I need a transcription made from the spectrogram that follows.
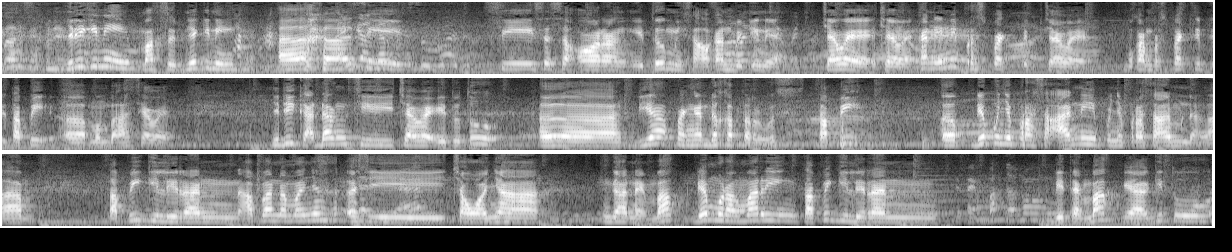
bahasanya jadi gini maksudnya gini eh, Nggak si si seseorang itu misalkan Soalnya begini ya cewek. cewek cewek. Kan ini perspektif cewek bukan perspektif tapi eh, membahas cewek. Jadi kadang si cewek itu tuh eh, dia pengen deket terus tapi eh, dia punya perasaan nih punya perasaan mendalam. Tapi giliran apa namanya eh, si cowoknya nggak nembak dia murang maring. Tapi giliran Ditembak gak mau? ditembak ya gitu.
